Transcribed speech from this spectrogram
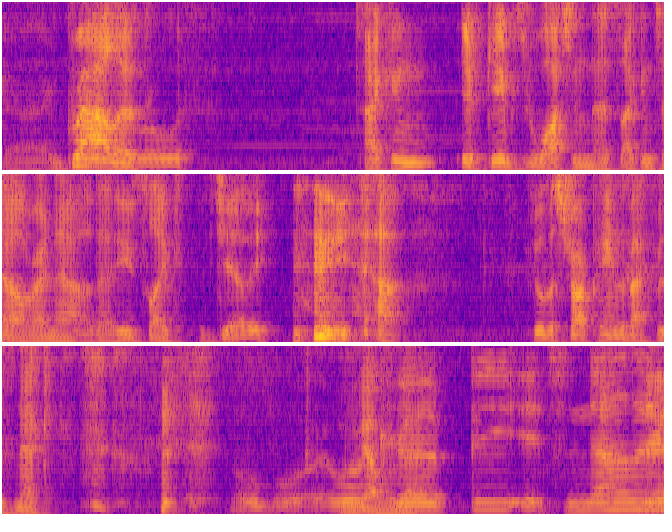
Uh, Growlithe. Growlithe. I can. If Gabe's watching this, I can tell right now that he's like, Jelly. yeah. Feels a sharp pain in the back of his neck. Oh boy, we what got, what we could it be? It's another energy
